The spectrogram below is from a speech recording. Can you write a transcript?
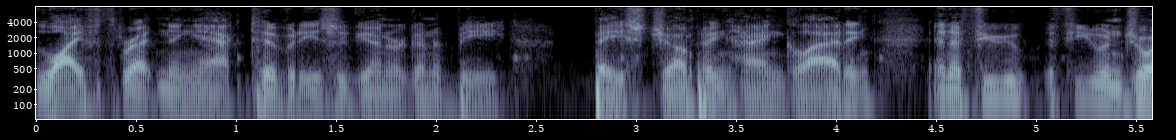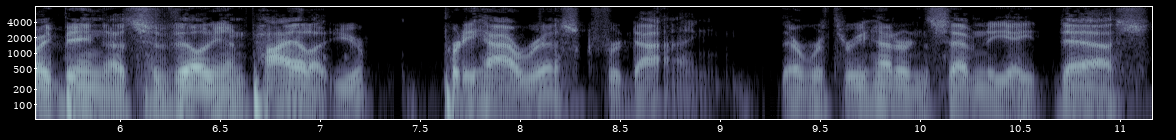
life threatening activities again are going to be base jumping, hang gliding, and if you if you enjoy being a civilian pilot, you're pretty high risk for dying. There were 378 deaths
